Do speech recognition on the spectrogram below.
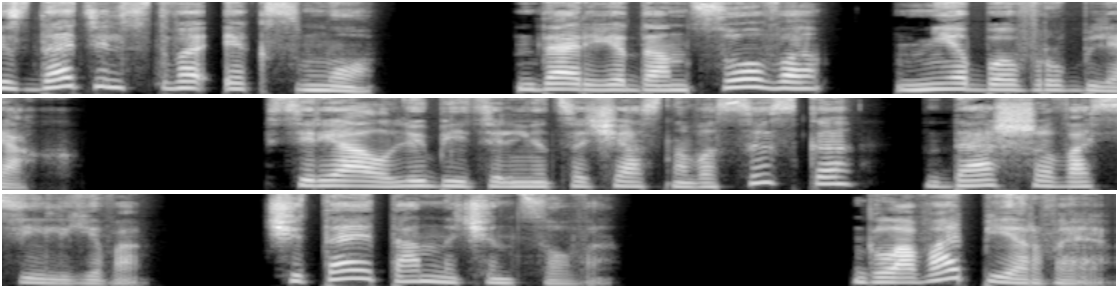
Издательство «Эксмо». Дарья Донцова «Небо в рублях». Сериал «Любительница частного сыска» Даша Васильева. Читает Анна Ченцова. Глава первая.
